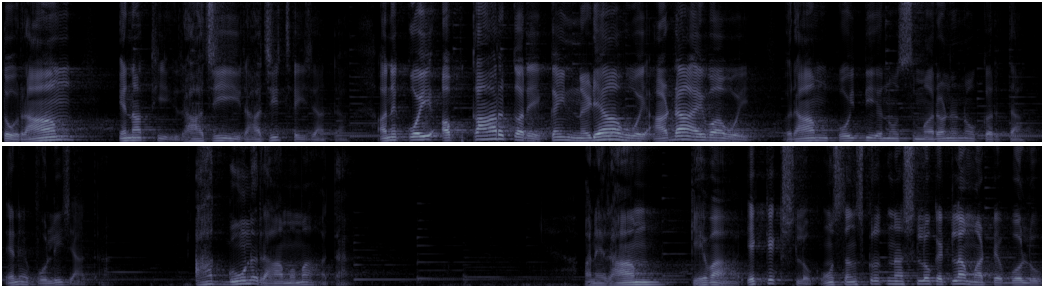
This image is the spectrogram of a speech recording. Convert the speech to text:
તો રામ એનાથી રાજી રાજી થઈ જતા. અને કોઈ અપકાર કરે, કંઈ નડ્યા હોય, આડા આવ્યા હોય, રામ કોઈ દી એનું સ્મરણ ન કરતા, એને ભૂલી જતા. આ ગુણ રામમાં હતા. અને રામ કેવા, એક એક શ્લોક, હું સંસ્કૃતના શ્લોક એટલા માટે બોલું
